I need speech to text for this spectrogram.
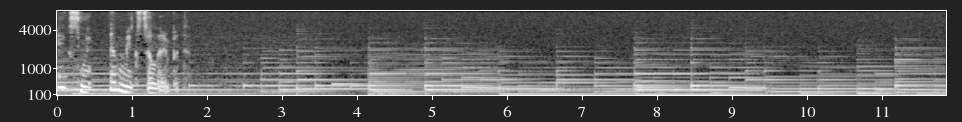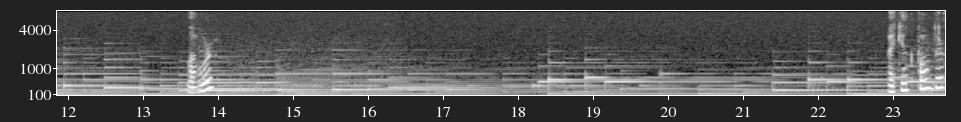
eggs and mix a little bit. flour baking powder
